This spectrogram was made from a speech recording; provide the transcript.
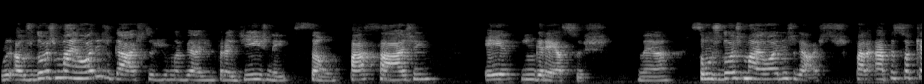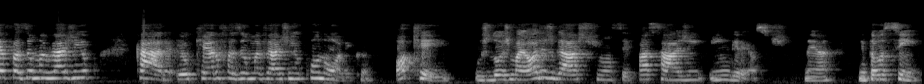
os dois maiores gastos de uma viagem para Disney são passagem e ingressos. Né? São os dois maiores gastos. A pessoa quer fazer uma viagem. Cara, eu quero fazer uma viagem econômica. Ok, os dois maiores gastos vão ser passagem e ingressos. Né? Então, assim,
